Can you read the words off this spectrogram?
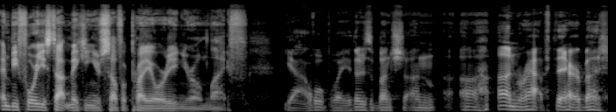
and before you stopped making yourself a priority in your own life. Yeah, oh boy, there's a bunch to un, uh, unwrap there, but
